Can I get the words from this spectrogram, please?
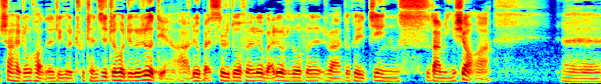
上海中考的这个出成绩之后这个热点啊，六百四十多分、六百六十多分是吧，都可以进四大名校啊。呃，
